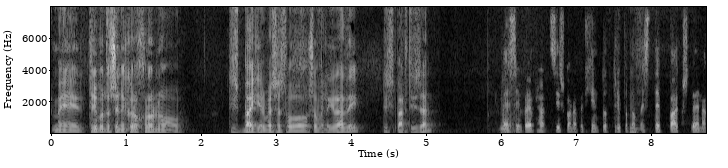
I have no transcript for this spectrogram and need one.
με τρίποντο σε νεκρό χρόνο της Μπάγκερ μέσα στο, στο Βελιγράδι, της Παρτίζαν. Με Σιβέ Φρανσίσκο να πετυχαίνει το τρίποτο με step back στο 1,1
